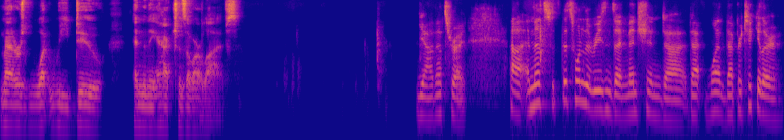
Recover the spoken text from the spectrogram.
it matters what we do and in the actions of our lives. Yeah, that's right. Uh, and that's that's one of the reasons I mentioned uh, that one that particular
